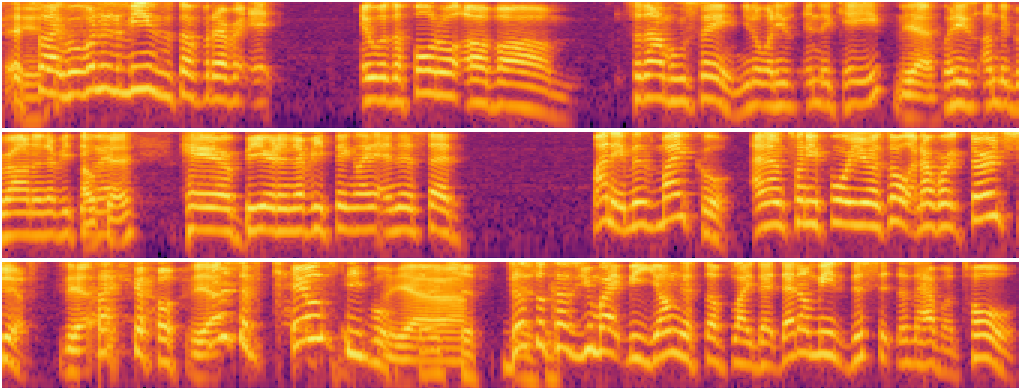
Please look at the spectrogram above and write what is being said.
good. So like with one of the memes and stuff, whatever, it it was a photo of um Saddam Hussein. You know when he was in the cave, Yeah. when he was underground and everything, Okay. like, hair, beard, and everything like. that. And then it said, "My name is Michael, and I'm 24 years old, and I work third shift." Yeah. Like, yo, Yeah. third shift kills people. Yeah. Third shift Just is- because you might be young and stuff like that, that don't mean this shit doesn't have a toll.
